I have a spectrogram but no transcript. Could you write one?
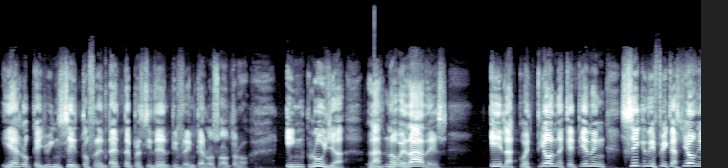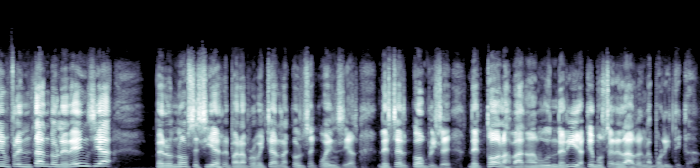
Y es lo que yo insisto frente a este presidente y frente a los otros. Incluya las novedades y las cuestiones que tienen significación enfrentando la herencia pero no se cierre para aprovechar las consecuencias de ser cómplice de todas las vagabunderías que hemos heredado en la política.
